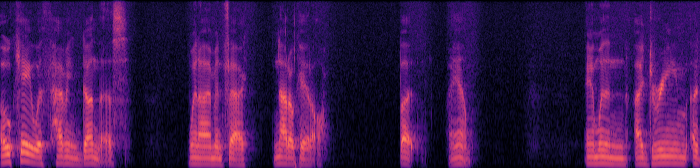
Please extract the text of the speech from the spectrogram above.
okay with having done this when I'm in fact not okay at all. But I am. And when I dream a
